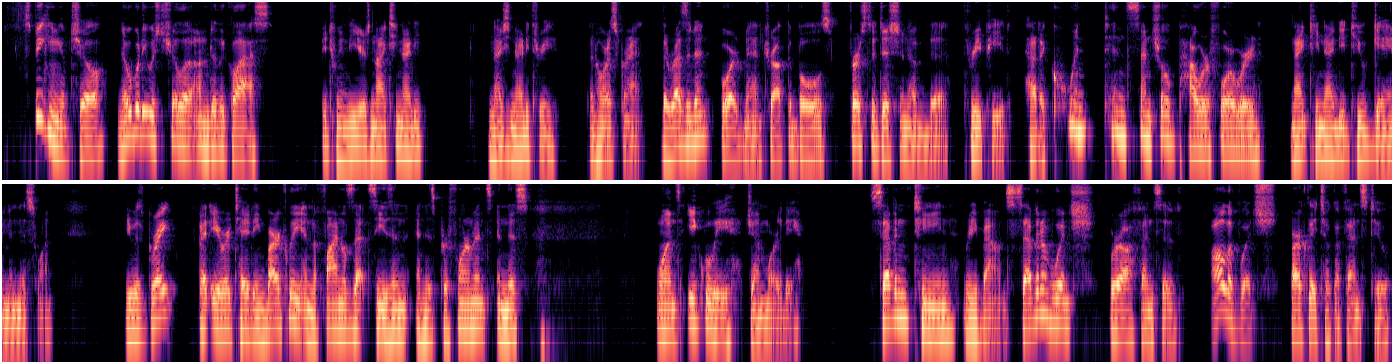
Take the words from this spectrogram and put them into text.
Speaking of chill, nobody was chiller under the glass between the years 1990 and 1993 than Horace Grant. The resident board man throughout the Bulls' first edition of the three-peat had a quintessential power forward 1992 game in this one. He was great at irritating Barkley in the finals that season, and his performance in this one's equally gem-worthy. 17 rebounds, seven of which were offensive, all of which Barkley took offense to,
